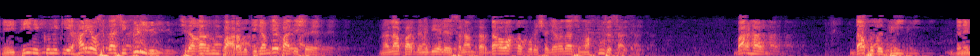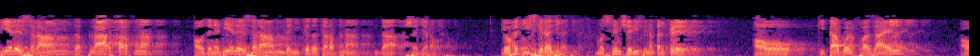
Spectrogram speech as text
یعنی دین کوم کې هر یو صدا سي کړی دي چې دا غنوم په عربو کې جمع دی پاتې شوی نه الله پاک د نبی عليه السلام تر دغه وخت پورې شجره داسې محفوظه ساتلی برحال دا خو د دوی د نبی علی السلام د پلار طرفنا او د نبی علی السلام د نیکه د طرفنا دا شجره و یو حدیث کې راځي مسلم شریف نقل کړي او کتاب الفضائل او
